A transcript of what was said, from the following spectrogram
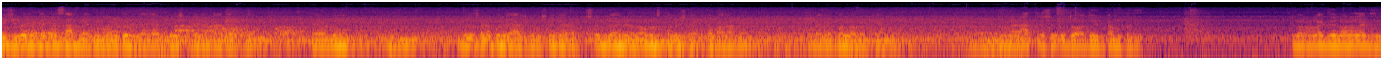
বেশি বেতন থাকলে সাপ্লাই কোম্পানি করে যায় আর কি হসপিটালে কাজ আর কি। অনেক বিবেচনা করে আসবেন সৌদি আরব সৌদি আরবের অবস্থা বেশি একটা ভালো না। এলাকায় বললাম আর কি আমি। আমরা রাত্রে শুধু দোয়া দুইয়ের কাম করি। লড়া লাগছে লড়া লাগছে।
